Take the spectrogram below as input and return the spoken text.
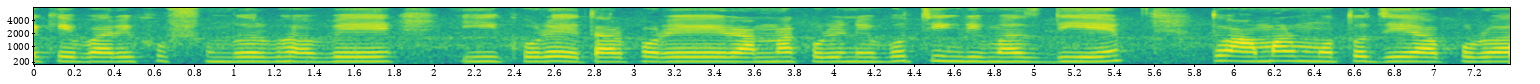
একেবারে খুব সুন্দরভাবে ই করে তারপরে রান্না করে নেব চিংড়ি মাছ দিয়ে। তো আমার মতো যে আপুরা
